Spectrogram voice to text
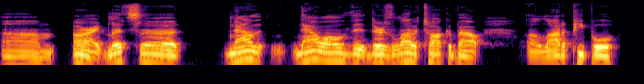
Um, alright, let's, uh, now, now all the, there's a lot of talk about a lot of people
